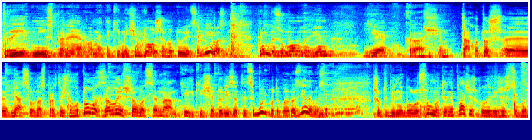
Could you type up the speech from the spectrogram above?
три дні з перервами такими. Чим довше готується бігос, тим безумовно він є кращим. Так, отож, е, м'ясо у нас практично готово. Залишилося нам тільки ще дорізати цибульку, так от розділимося, щоб тобі не було сумно. Ти не плачеш, коли ріжеш цибулю?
